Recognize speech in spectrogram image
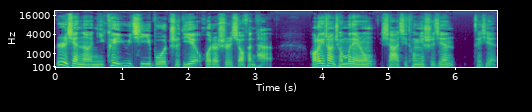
日线呢你可以预期一波止跌或者是小反弹。好了，以上全部内容，下期同一时间。再见。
